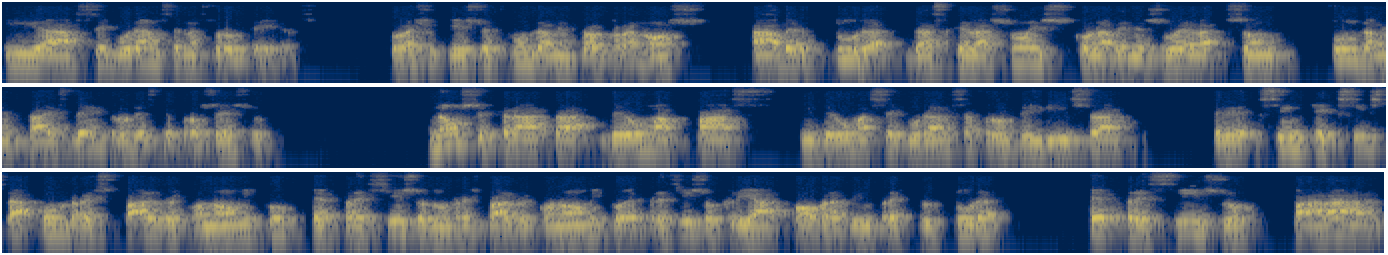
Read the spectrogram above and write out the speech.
e a segurança nas fronteiras. Eu acho que isso é fundamental para nós. A abertura das relações com a Venezuela são fundamentais dentro deste processo. Não se trata de uma paz e de uma segurança fronteiriça eh, sem que exista um respaldo econômico. É preciso de um respaldo econômico, é preciso criar obras de infraestrutura, é preciso parar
